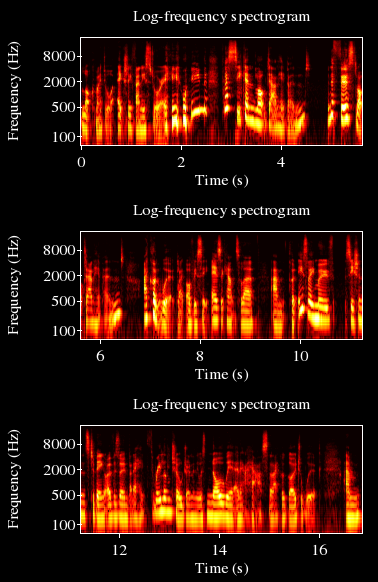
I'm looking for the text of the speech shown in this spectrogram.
lock my door. Actually, funny story. when the second lockdown happened, when the first lockdown happened, I couldn't work. Like, obviously, as a counsellor, um, could easily move sessions to being over Zoom, but I had three little children and there was nowhere in our house that I could go to work. Um,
